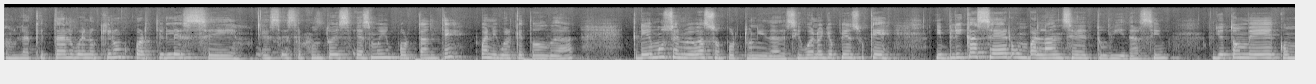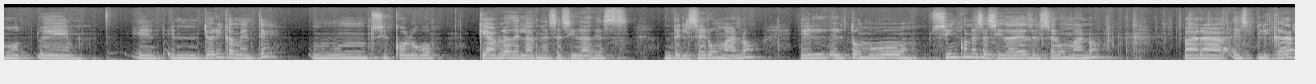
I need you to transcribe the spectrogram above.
Hola, ¿qué tal? Bueno, quiero compartirles eh, este punto, es, muy importante, bueno, igual que todo, creemos en nuevas oportunidades. Y bueno, yo pienso que implica hacer un balance de tu vida, ¿sí? Yo tomé como, eh, teóricamente, un, psicólogo que habla de las necesidades del ser humano. Él tomó cinco necesidades del ser humano para explicar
